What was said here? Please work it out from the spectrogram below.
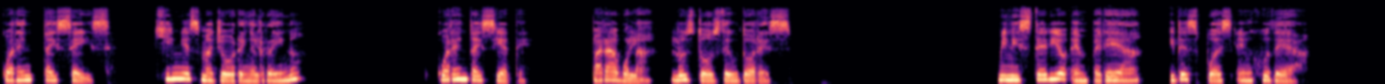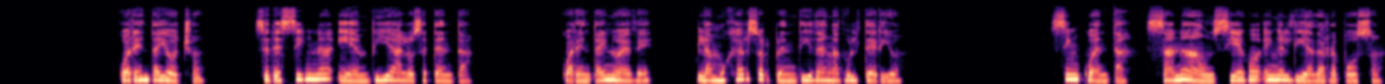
46. ¿Quién es mayor en el reino? 47. Parábola. Los dos deudores. Ministerio en Perea y después en Judea. 48. Se designa y envía a los setenta. 49. La mujer sorprendida en adulterio. 50. Sana a un ciego en el día de reposo.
